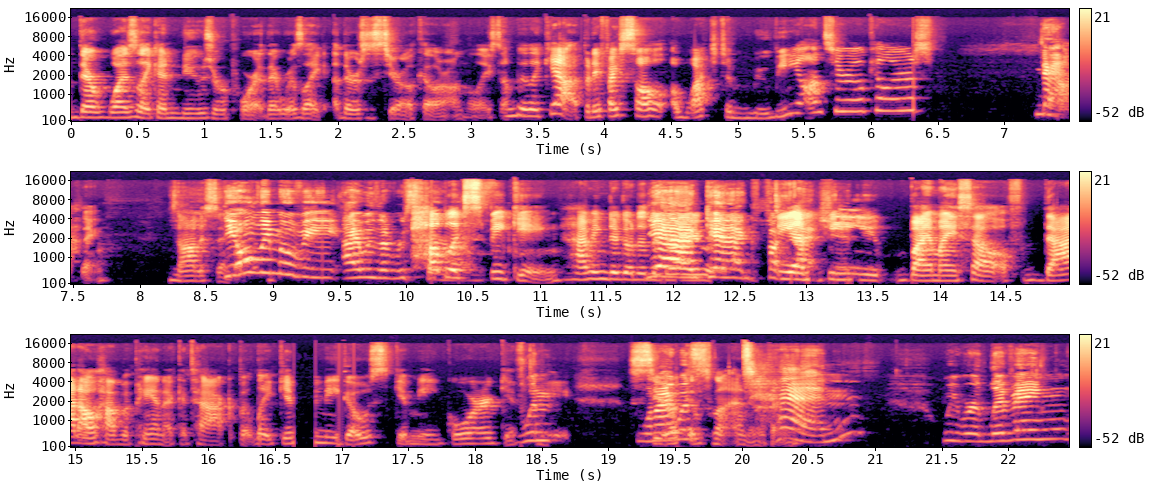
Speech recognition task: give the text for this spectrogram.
there was like a news report, there was like there's a serial killer on the list. I'm be like, yeah. But if I saw watched a movie on serial killers. Nah. nothing, not a The only movie I was ever Public of- speaking, having to go to the Yeah, get fuck that shit. DMV by myself, that I'll have a panic attack. But like, give me ghosts, give me gore, give When- me. when I was kills, not anything. 10, we were living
